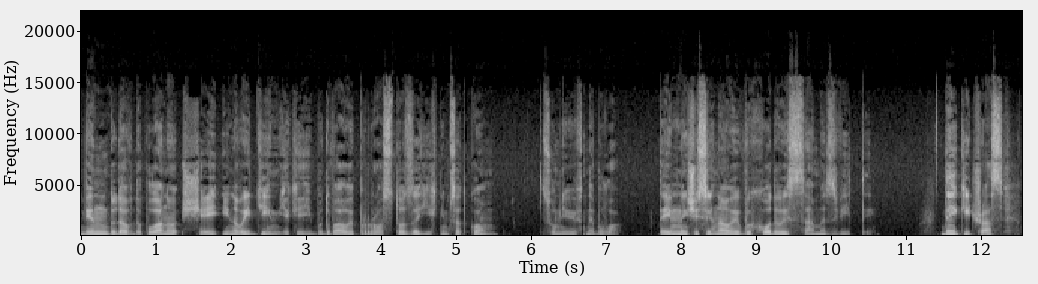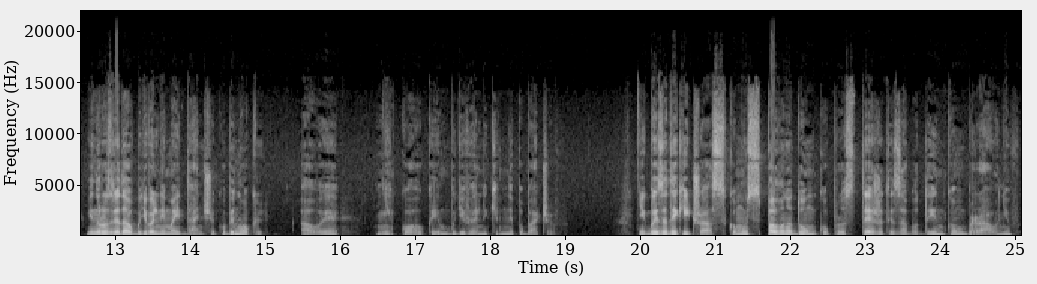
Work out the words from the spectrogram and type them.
він додав до плану ще й і новий дім, який будували просто за їхнім садком. Сумнівів не було. Таємничі сигнали виходили саме звідти. Деякий час він розглядав будівельний майданчик у бінокль, але нікого, крім будівельників, не побачив. Якби за деякий час комусь спало на думку простежити за будинком Браунів,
